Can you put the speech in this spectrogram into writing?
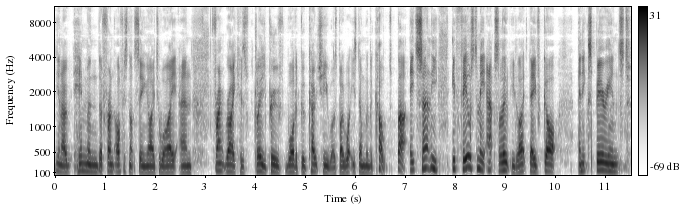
you know him and the front office not seeing eye to eye, and Frank Reich has clearly proved what a good coach he was by what he's done with the Colts. But it certainly it feels to me absolutely like they've got an experienced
